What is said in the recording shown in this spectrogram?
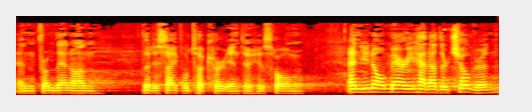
And from then on, the disciple took her into his home. And you know, Mary had other children.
